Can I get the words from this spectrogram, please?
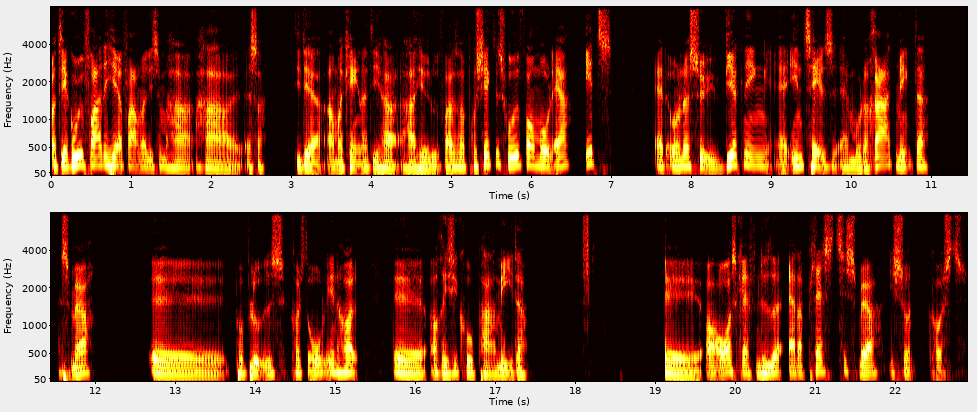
og det er gået ud fra det herfra, man ligesom har, har altså de der amerikanere, de har, har hævet ud fra. Altså projektets hovedformål er et, at undersøge virkningen af indtagelse af moderat mængder af smør øh, på blodets kolesterolindhold øh, og risikoparameter. Øh, og overskriften lyder, er der plads til smør i sund kost?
